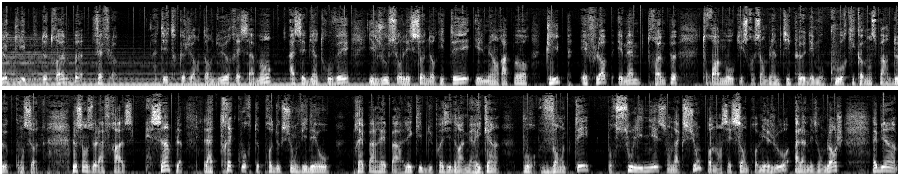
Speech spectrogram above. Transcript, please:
Le clip de Trump fait flop. Un titre que j'ai entendu récemment, assez bien trouvé. Il joue sur les sonorités, il met en rapport clip et flop et même Trump. Trois mots qui se ressemblent un petit peu, des mots courts qui commencent par deux consonnes. Le sens de la phrase est simple. La très courte production vidéo préparée par l'équipe du président américain pour vanter pour souligner son action pendant ses 100 premiers jours à la Maison Blanche, eh bien,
